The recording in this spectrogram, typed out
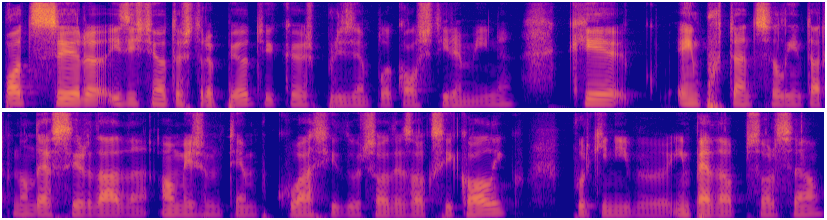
pode ser, existem outras terapêuticas, por exemplo, a colestiramina, que é, é importante salientar que não deve ser dada ao mesmo tempo que o ácido ursodesoxicólico, porque inibe, impede a absorção.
